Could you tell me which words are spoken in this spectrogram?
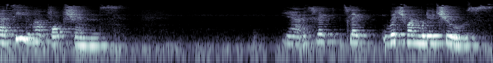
yeah see you have options. Yeah it's like it's like which one would you choose?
